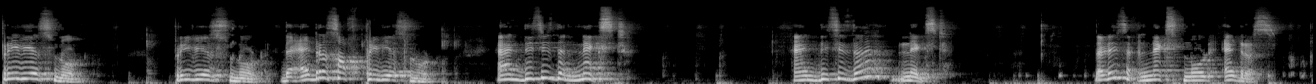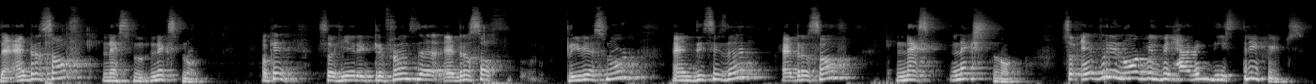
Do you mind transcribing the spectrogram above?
previous node. Previous node. The address of previous node. And this is the next. And this is the next. That is next node address the address of next next node. Okay? So here it refers the address of previous node and this is the address of next next node. So every node will be having these three fields.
